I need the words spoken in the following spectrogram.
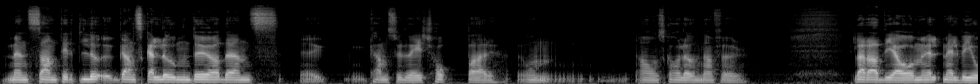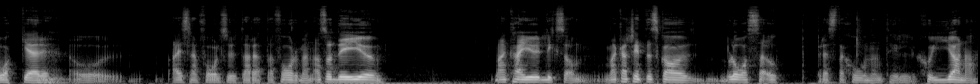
men samtidigt ganska lugn dödens. Eh, Comes with age hoppar. Hon, ja, hon ska hålla undan för Laradja och Mel Melby Joker mm. och Iceland Falls utan rätta formen. Alltså det är ju... Man kan ju liksom... Man kanske inte ska blåsa upp prestationen till skyarna.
